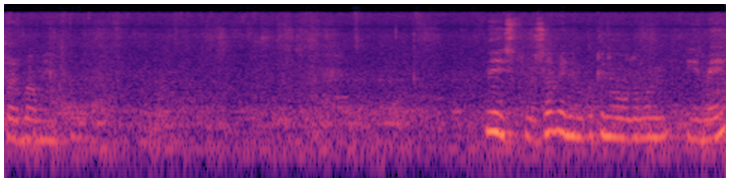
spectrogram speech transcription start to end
Çorba mı yapalım? Ne istiyorsa benim bugün oğlumun yemeği.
